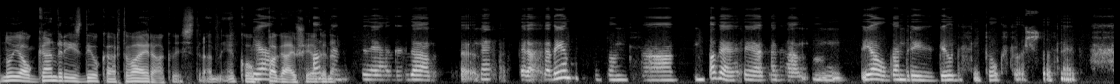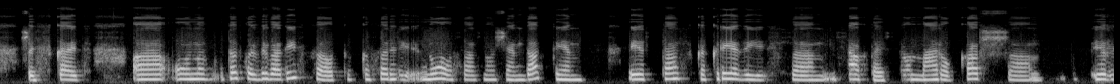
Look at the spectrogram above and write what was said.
nu, jau gandrīz divkārt vairāk strādnieku pagājušajā gadā. gadā 11. un uh, pagājušajā gadā m, jau gandrīz 20 tūkstoši sasniedz šis skaits. Uh, un tas, ko es gribētu izcelt, kas arī nolasās no šiem datiem, ir tas, ka Krievijas um, sāktais pilnmēroga karš um, ir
